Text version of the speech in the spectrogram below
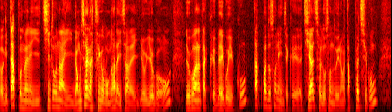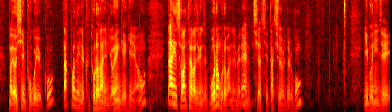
여기 딱 보면은 이 지도나 이 명찰 같은 거 뭔가 하나 있잖아요. 요 요거 요거 하나 딱 그 메고 있고 딱 봐도 손에 이제 그 지하철 노선도 이런 거 딱 펼치고 막 열심히 보고 있고 딱 봐도 이제 그 돌아다니는 여행객이에요. 딱 이제 저한테 가지고 이제 뭐라 물어봤냐면은 지하철 딱 지도를 들고 이분이 이제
